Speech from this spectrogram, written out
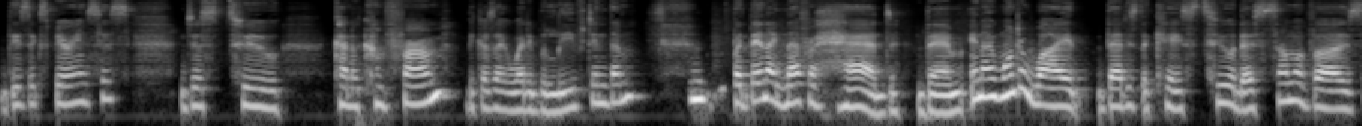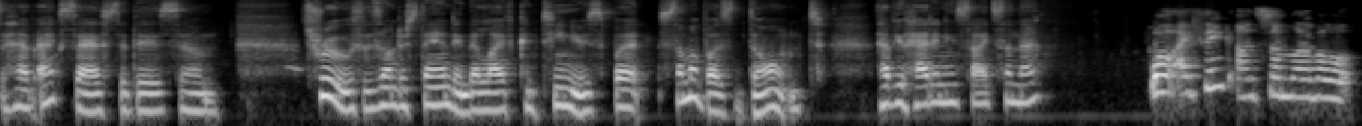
these experiences just to kind of confirm because I already believed in them. Mm-hmm. But then I never had them. And I wonder why that is the case too. That some of us have access to this um, truth, this understanding that life continues, but some of us don't. Have you had any insights on that? Well, I think on some level,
